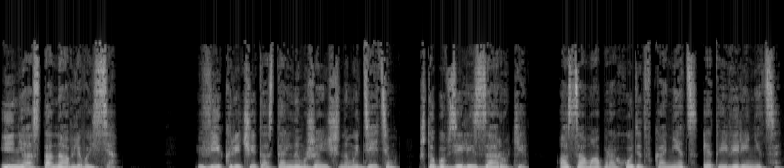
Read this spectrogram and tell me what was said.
и не останавливайся». Ви кричит остальным женщинам и детям, чтобы взялись за руки, а сама проходит в конец этой вереницы.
